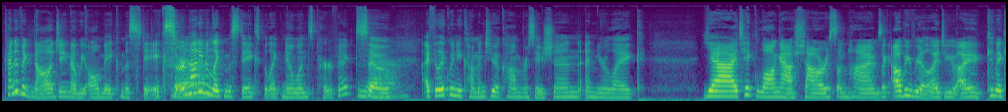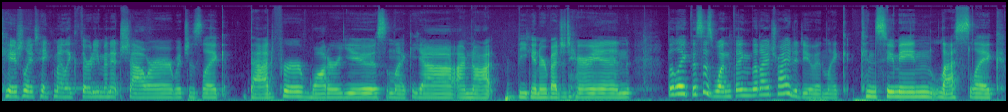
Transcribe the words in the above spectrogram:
kind of acknowledging that we all make mistakes, or not even like mistakes, but like no one's perfect. So I feel like when you come into a conversation and you're like, yeah, I take long ass showers sometimes. Like, I'll be real, I do. I can occasionally take my like 30 minute shower, which is like bad for water use. And like, yeah, I'm not vegan or vegetarian. But like, this is one thing that I try to do, and like consuming less like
